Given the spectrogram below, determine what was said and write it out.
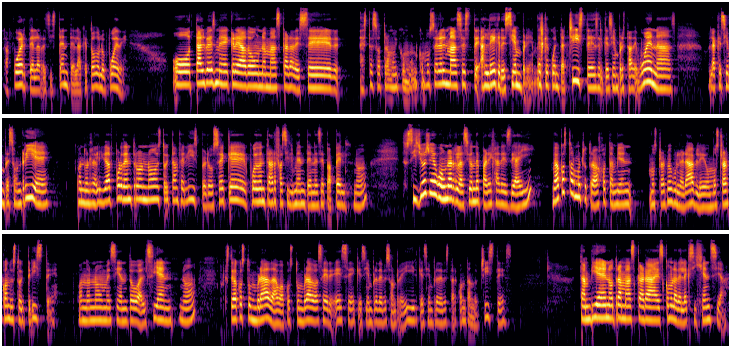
la fuerte, la resistente, la que todo lo puede. O tal vez me he creado una máscara de ser, esta es otra muy común, como ser el más este, alegre siempre, el que cuenta chistes, el que siempre está de buenas, la que siempre sonríe. cuando en realidad por dentro no estoy tan feliz, pero sé que puedo entrar fácilmente en ese papel, ¿no? si yo llego a una relación de pareja desde ahí, me va a costar mucho trabajo también mostrarme vulnerable o mostrar cuando estoy triste, cuando no me siento al 100, ¿no? Porque estoy acostumbrada o acostumbrado a ser ese que siempre debe sonreír, que siempre debe estar contando chistes. También otra máscara es como la de la exigencia.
